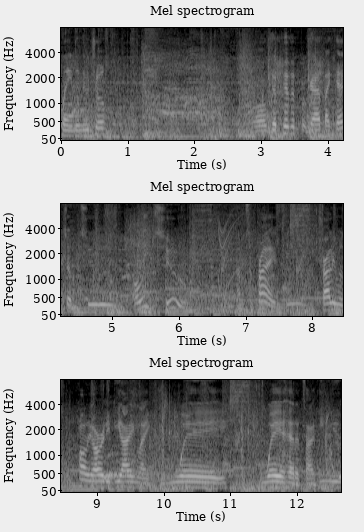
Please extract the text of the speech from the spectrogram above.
playing the neutral. Good pivot grab by Ketchup. Two, only two. I'm surprised. He, Charlie was probably already behind like way, way ahead of time. He knew.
